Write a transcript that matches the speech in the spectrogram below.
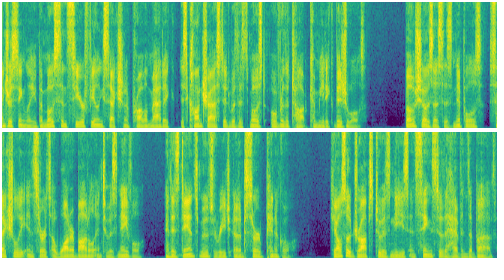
Interestingly, the most sincere feeling section of Problematic is contrasted with its most over the top comedic visuals. Bo shows us his nipples, sexually inserts a water bottle into his navel, and his dance moves reach an absurd pinnacle. He also drops to his knees and sings to the heavens above,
